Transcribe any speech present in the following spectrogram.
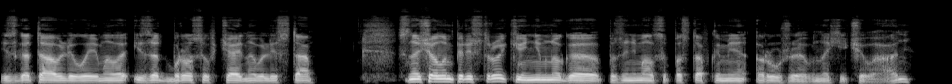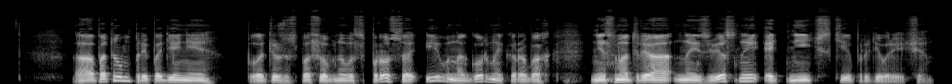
изготавливаемого из отбросов чайного листа. С началом перестройки немного позанимался поставками оружия в Нахичевань, а потом при падении платежеспособного спроса и в Нагорный Карабах, несмотря на известные этнические противоречия.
